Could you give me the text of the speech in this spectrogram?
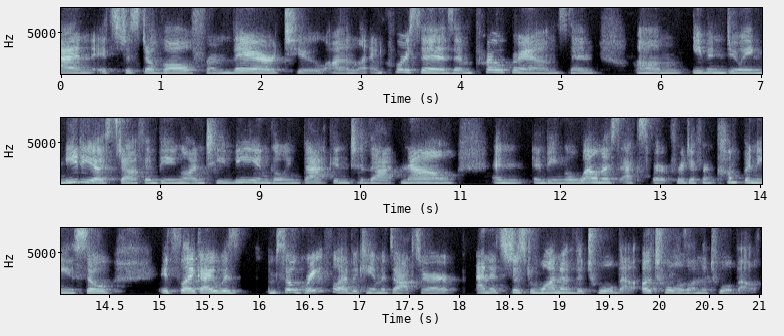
And it's just evolved from there to online courses and programs and um, even doing media stuff and being on TV and going back into that now and, and being a wellness expert for different companies. So it's like I was, I'm so grateful I became a doctor. And it's just one of the tool belt, uh, tools on the tool belt.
